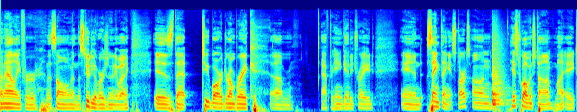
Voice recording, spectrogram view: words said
Finale for the song, and the studio version anyway, is that two bar drum break um, after he and Geddy trade. And same thing, it starts on his 12 inch tom, my 8,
